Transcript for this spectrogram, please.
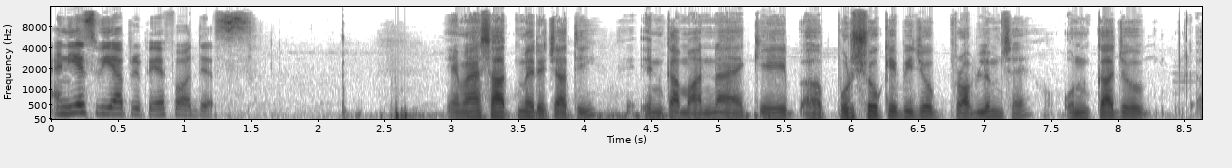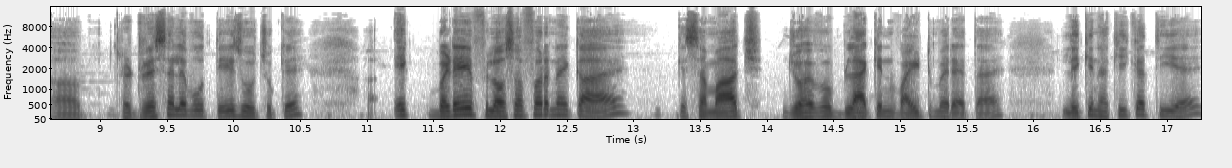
and yes we are prepare for this ये हमारे साथ में रिचा थी। इनका मानना है कि पुरुषों के भी जो प्रॉब्लम्स है, उनका जो रिड्रेसल है वो तेज़ हो चुके एक बड़े फिलोसोफर ने कहा है कि समाज जो है वो ब्लैक एंड वाइट में रहता है, लेकिन हकीकत ये है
